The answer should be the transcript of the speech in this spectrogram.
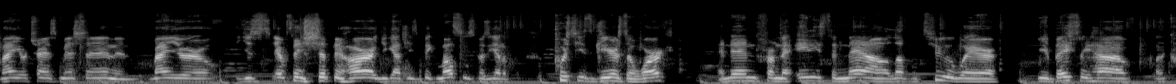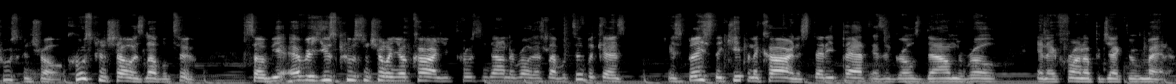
manual transmission and manual. Just everything's shifting hard. You got these big muscles because you got to push these gears to work. And then from the 80s to now, level two, where you basically have a cruise control. Cruise control is level two. So if you ever use cruise control in your car, you're cruising down the road, that's level two because it's basically keeping the car in a steady path as it goes down the road in a frontal projector manner.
